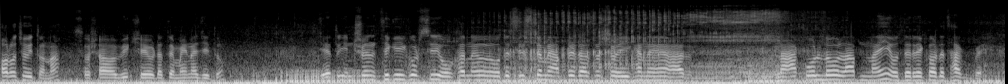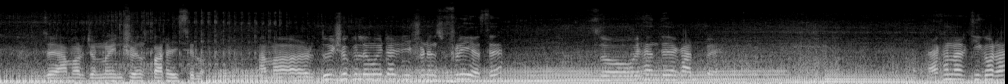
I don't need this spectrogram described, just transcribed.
খরচ হইতো না সো স্বাভাবিক সে ওটাতে মেনে যেত। যেহেতু ইন্স্যুরেন্স থেকেই করছি, ওখানে ওদের সিস্টেমে আপডেট আছে সো এইখানে আর না করলেও লাভ নাই, ওদের রেকর্ডে থাকবে যে আমার জন্য ইন্স্যুরেন্স পাঠাইছিল। আমার দুইশো কিলোমিটার ইন্স্যুরেন্স ফ্রি আছে সো ওইখান থেকে কাটবে। এখন আর কি করা?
